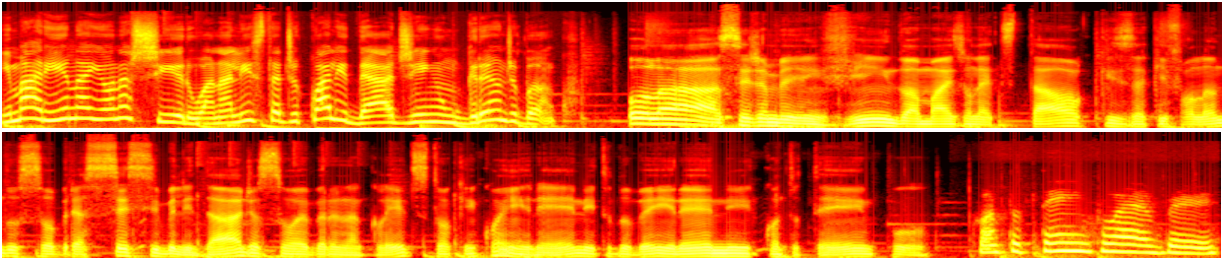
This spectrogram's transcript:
e Marina Ionashiro, analista de qualidade em um grande banco. Olá, seja bem-vindo a mais um Let's Talks, aqui falando sobre acessibilidade. Eu sou a Bruna Cleide, estou aqui com a Irene. Tudo bem, Irene? Quanto tempo? Quanto tempo, Eber?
